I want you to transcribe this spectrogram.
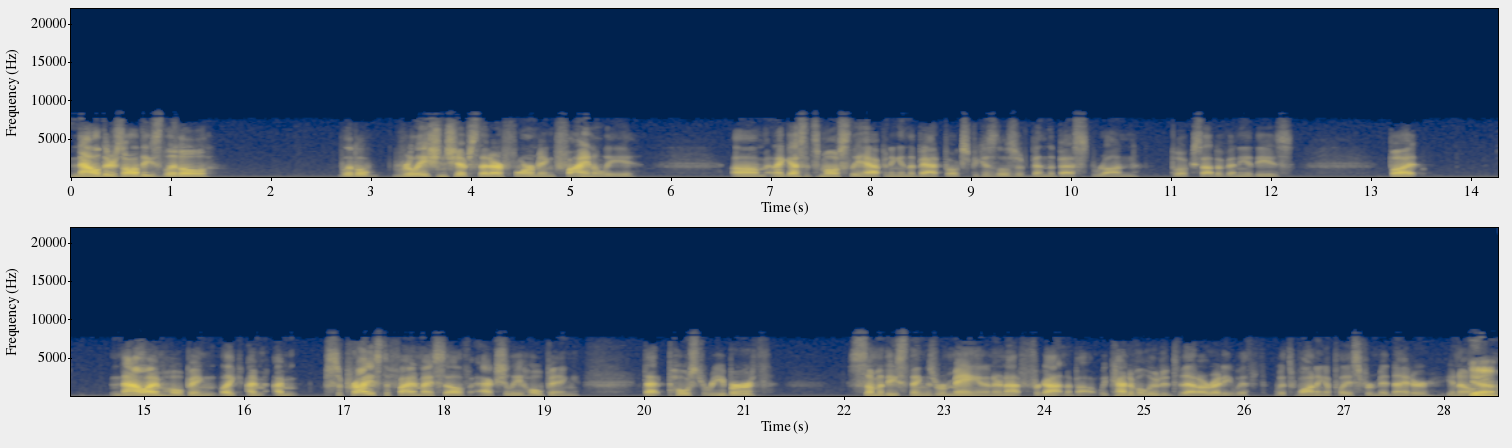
now there's all these little little relationships that are forming finally um, and i guess it's mostly happening in the bat books because those have been the best run books out of any of these but now i'm hoping like i'm i'm surprised to find myself actually hoping that post rebirth some of these things remain and are not forgotten about we kind of alluded to that already with with wanting a place for midnighter you know Yeah.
